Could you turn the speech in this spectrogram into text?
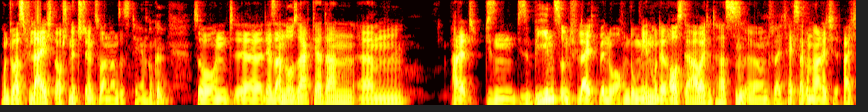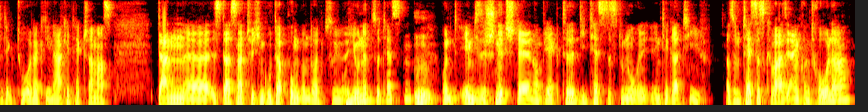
Und du hast vielleicht auch Schnittstellen zu anderen Systemen. Okay? So, und äh, der Sandro sagt ja dann ähm, halt diesen, diese Beans und vielleicht, wenn du auch ein Domänenmodell rausgearbeitet hast Mhm. äh, und vielleicht hexagonale Arch- Architektur oder Clean Architecture machst, dann äh, ist das natürlich ein guter Punkt, um dort zu äh, Unit zu testen. Mhm. Und eben diese Schnittstellenobjekte, die testest du nur in- integrativ. Also du testest quasi einen Controller,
